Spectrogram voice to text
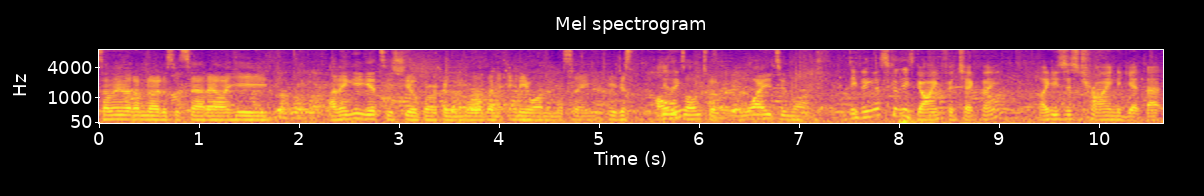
Something that I've noticed with Sad Hour, he, I think he gets his shield broken more than anyone in the scene. He just holds on to it way too much, Do you think that's because he's going for checkmate? Like he's just trying to get that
